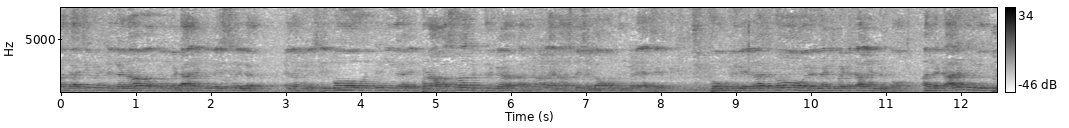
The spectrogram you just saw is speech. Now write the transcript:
அந்த அச்சீவ்மெண்ட் இல்லைன்னா உங்கள் டேலண்ட்டும் வேஸ்ட்டும் இல்லை எல்லாமே வேஸ்ட் இப்போ வந்து நீங்கள் இப்போ நான் ஃபஸ்ட் மார்க் எடுத்திருக்கேன். அதனால நான் ஸ்பெஷலாக ஒன்றும் கிடையாது. இப்போ உங்களுக்கு எல்லாருக்கும் ஒரு தனிப்பட்ட டேலண்ட் இருக்கும். அந்த டேலண்ட் உங்களுக்கு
